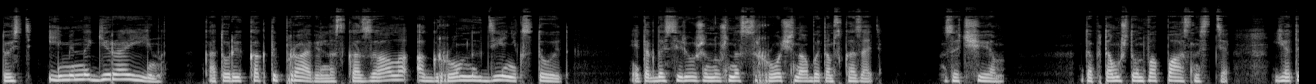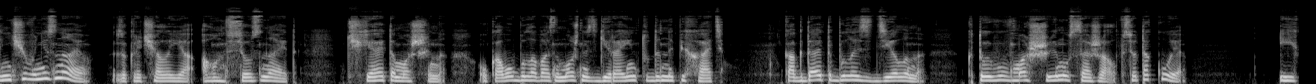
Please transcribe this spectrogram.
То есть именно героин, который, как ты правильно сказала, огромных денег стоит. И тогда Сереже нужно срочно об этом сказать. Зачем? Да потому что он в опасности. Я-то ничего не знаю, закричала я, а он все знает чья это машина, у кого была возможность героин туда напихать, когда это было сделано, кто его в машину сажал, все такое. И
